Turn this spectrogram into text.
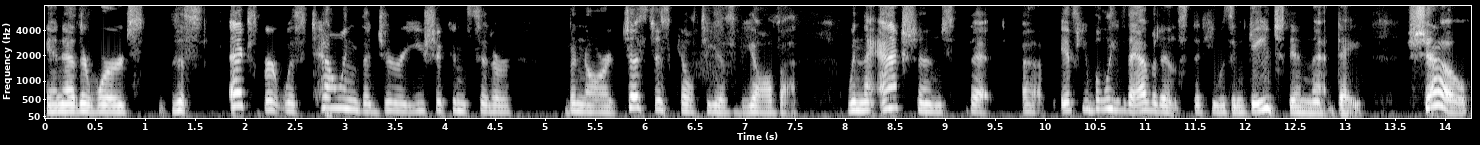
In other words, this expert was telling the jury you should consider Bernard just as guilty as Vialva when the actions that uh, if you believe the evidence that he was engaged in that day, show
